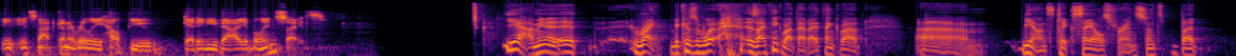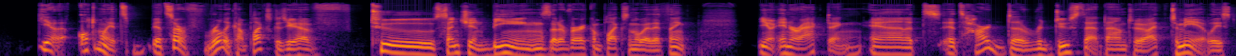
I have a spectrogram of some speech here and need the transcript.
it it's not going to really help you get any valuable insights yeah i mean it, it right because what as i think about that i think about um, you know, let's take sales for instance. But yeah, ultimately, it's it's sort of really complex because you have two sentient beings that are very complex in the way they think, you know, interacting, and it's it's hard to reduce that down to, I, to me at least.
